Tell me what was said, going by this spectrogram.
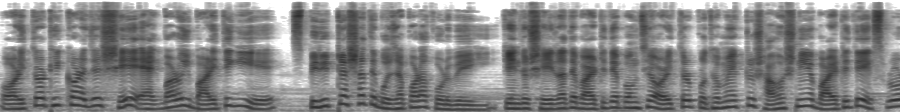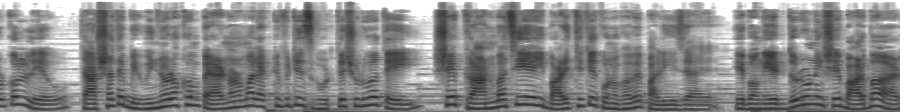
অরিত্র ঠিক করে যে সে একবার ওই বাড়িতে গিয়ে স্পিরিটটার সাথে বোঝাপড়া করবেই। কিন্তু সেই রাতে বাড়িটিতে পৌঁছে অরিত্র প্রথমে একটু সাহস নিয়ে বাড়িটিতে এক্সপ্লোর করলেও, তার সাথে বিভিন্ন রকম প্যারানর্মাল অ্যাক্টিভিটিস ঘটতে শুরু হতেই, সে প্রাণ বাঁচিয়ে এই বাড়ি থেকে কোনোভাবে পালিয়ে যায়। এবং এর দরুনই সে বারবার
